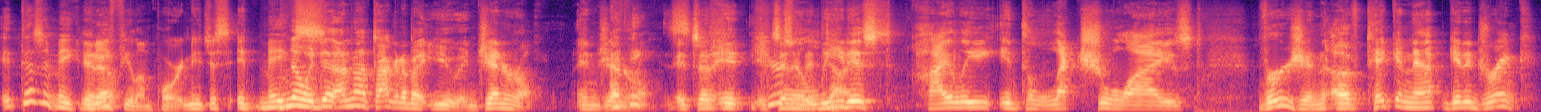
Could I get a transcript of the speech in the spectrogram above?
It doesn't make You me know? feel important. It just. It makes. No, it, I'm not talking about you in general. In general, think- it's a it, it's an what it elitist, highly intellectualized version of take a nap, get a drink.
